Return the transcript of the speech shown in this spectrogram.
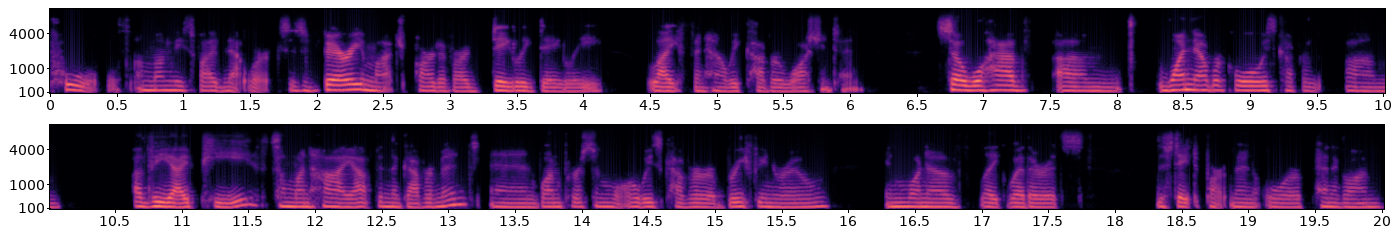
pools among these five networks is very much part of our daily daily life and how we cover Washington. So we'll have um, one network will always cover um, a VIP, someone high up in the government, and one person will always cover a briefing room in one of like whether it's the State Department or Pentagon.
